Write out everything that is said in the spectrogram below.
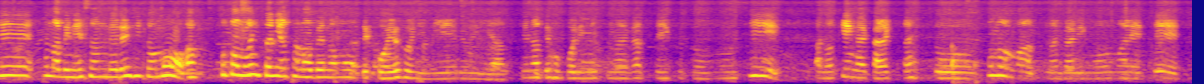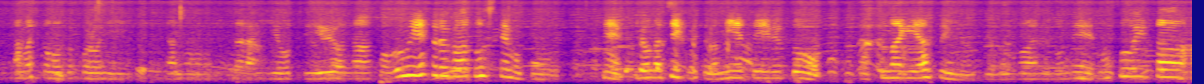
で田辺に住んでる人もあ外の人には田辺のものってこういう風に見えるんやってなって誇りにつながっていくと思うしあの県外から来た人とのまあつながりも生まれてあの人のところにあの来たらいいよっていうようなこう運営する側としてもこう、ね、いろんな地域の人が見えているとこうつなぎやすいなっていうのもあるので、まあ、そういった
